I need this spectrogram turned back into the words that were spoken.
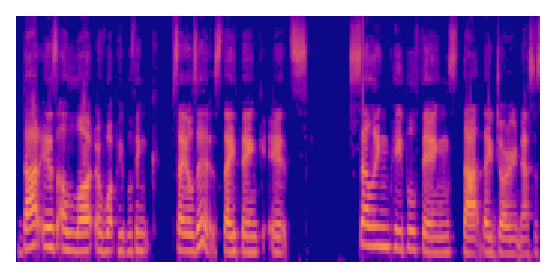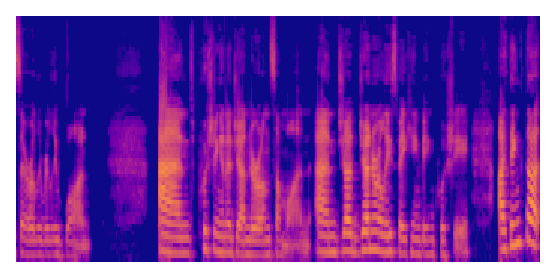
that is a lot of what people think sales is. They think it's selling people things that they don't necessarily really want and pushing an agenda on someone and ge- generally speaking being pushy. I think that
